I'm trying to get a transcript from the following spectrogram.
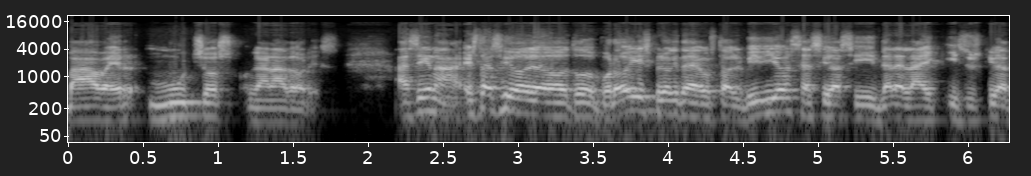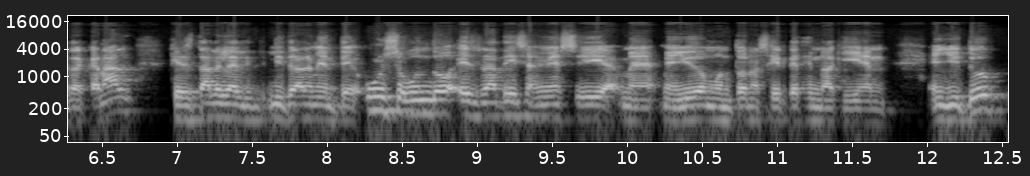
va a haber muchos ganadores. Así que nada, esto ha sido todo por hoy. Espero que te haya gustado el vídeo. Si ha sido así, dale like y suscríbete al canal, que es darle literalmente un segundo, es gratis y a mí me, ayuda un montón a seguir creciendo aquí en, YouTube.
